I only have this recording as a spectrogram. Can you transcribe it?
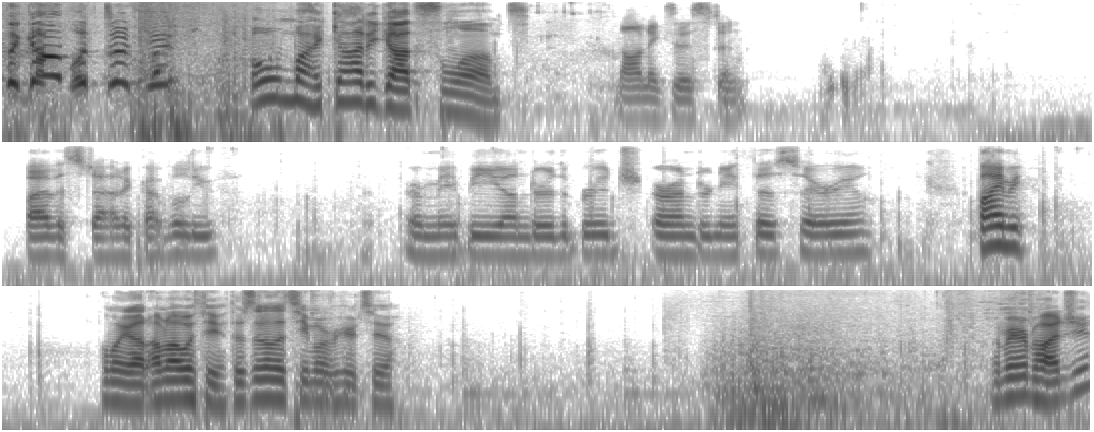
the goblin took it! Oh my god, he got slumped. Non-existent. By the static, I believe. Or maybe under the bridge, or underneath this area. Behind me! Oh my god, I'm not with you. There's another team over here too. I'm here behind you.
